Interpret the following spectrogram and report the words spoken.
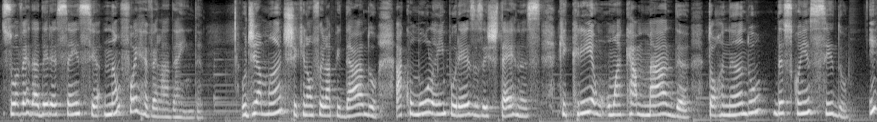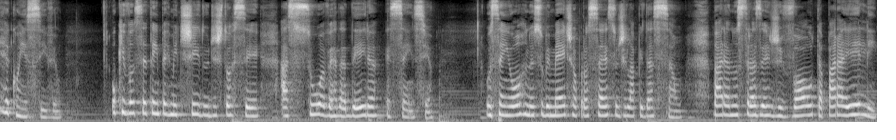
sua verdadeira essência não foi revelada ainda. O diamante que não foi lapidado acumula impurezas externas que criam uma camada, tornando-o desconhecido, irreconhecível o que você tem permitido distorcer a sua verdadeira essência. O Senhor nos submete ao processo de lapidação para nos trazer de volta para Ele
